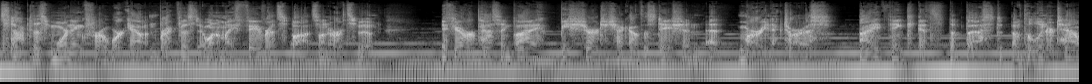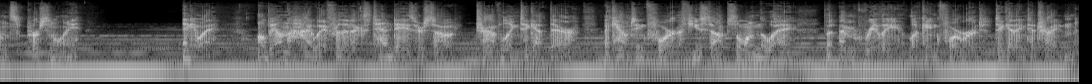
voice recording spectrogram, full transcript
Stopped this morning for a workout and breakfast at one of my favorite spots on Earth's moon. If you're ever passing by, be sure to check out the station at Mare Nectaris. I think it's the best of the lunar towns, personally. Anyway, I'll be on the highway for the next 10 days or so, traveling to get there, accounting for a few stops along the way, but I'm really looking forward to getting to Triton.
